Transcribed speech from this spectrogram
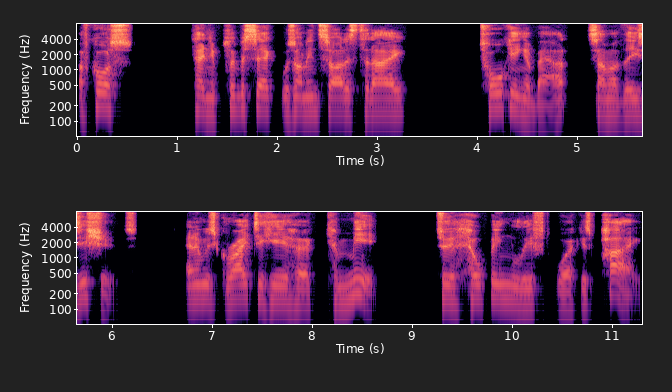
Of course, Tanya Plibersek was on Insiders today talking about some of these issues. And it was great to hear her commit to helping lift workers' pay.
